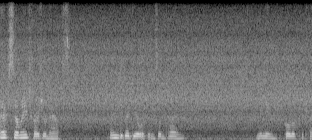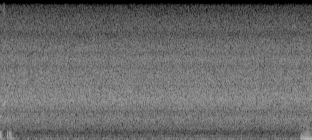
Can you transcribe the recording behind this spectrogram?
I have so many treasure maps. I need to go deal with them sometime. Meaning, go look for treasure. Oh.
